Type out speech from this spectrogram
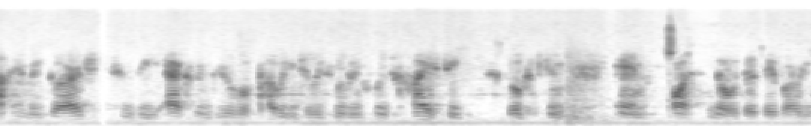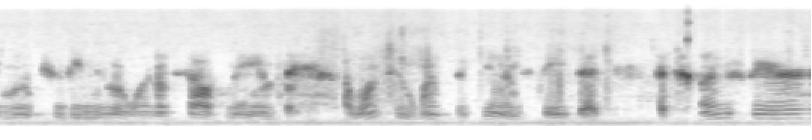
uh, in regards to the Akron Bureau of Public Utilities moving from its High Street location and also know that they've already moved to the newer one on South Main. I want to once again state that that's unfair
